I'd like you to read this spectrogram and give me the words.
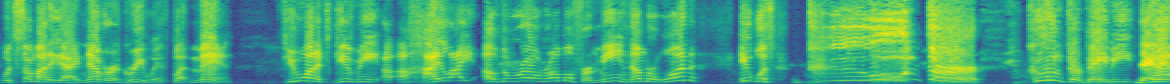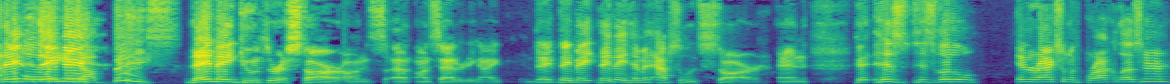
with somebody that I never agree with, but man, if you wanted to give me a, a highlight of the Royal Rumble for me, number one, it was Gunther. Gunther, baby. They- That they- boy they made- a beast. they made Gunther a star on uh, on Saturday night. They they made they made him an absolute star, and his his little interaction with Brock Lesnar,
